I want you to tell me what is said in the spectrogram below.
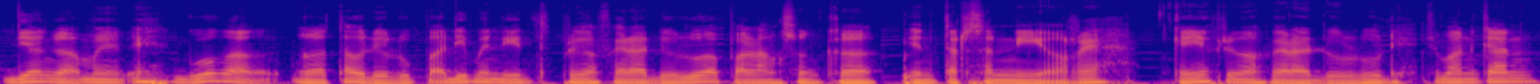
dia nggak main eh gue nggak nggak tahu deh lupa dia main di Primavera dulu apa langsung ke Inter Senior ya kayaknya Primavera dulu deh. Cuman kan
